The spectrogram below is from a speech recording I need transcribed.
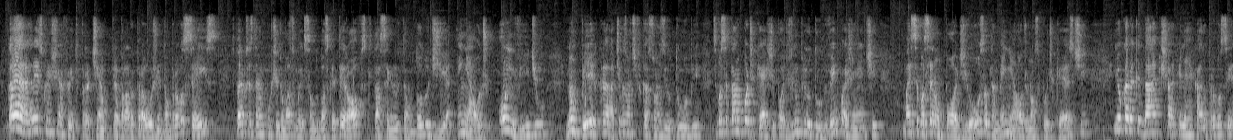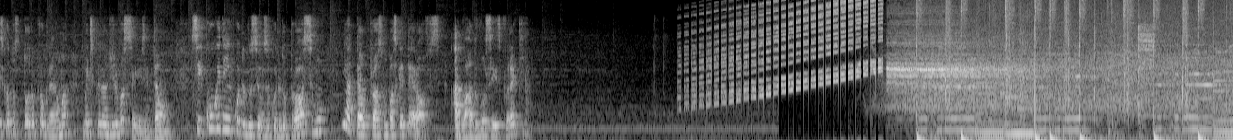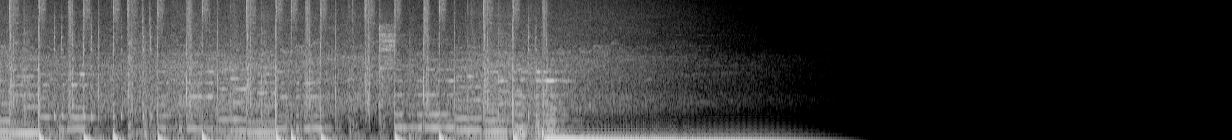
Galera, era isso que a gente tinha feito, pra, tinha preparado para hoje então para vocês. Espero que vocês tenham curtido mais uma edição do Basqueteiro Office, que está saindo então todo dia em áudio ou em vídeo. Não perca, ative as notificações do YouTube. Se você está no podcast, pode vir para o YouTube, vem com a gente. Mas se você não pode, ouça também em áudio o nosso podcast. E eu quero dar aquele recado para vocês, que eu estou todo o programa me despedindo de vocês. Então, se cuidem, cuidem dos seus e cuidem do próximo. E até o próximo Basqueteiro Office. Aguardo vocês por aqui.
